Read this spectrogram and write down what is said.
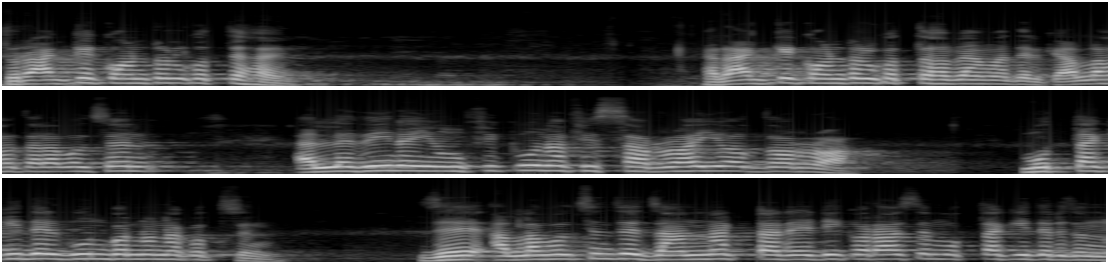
তো রাগকে কন্ট্রোল করতে হয়। রাগকে কন্ট্রোল করতে হবে আমাদেরকে। আল্লাহ তালা বলছেন মুত্তাকিদের গুণ বর্ণনা করছেন। যে আল্লাহ বলছেন যে জান্নাতটা রেডি করা আছে মুত্তাকিদের জন্য।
